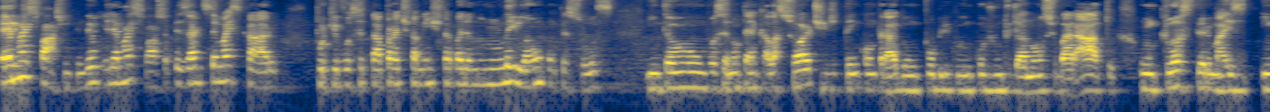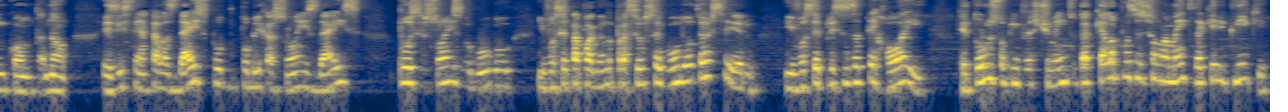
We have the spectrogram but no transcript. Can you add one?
é mais fácil, entendeu? Ele é mais fácil, apesar de ser mais caro, porque você está praticamente trabalhando num leilão com pessoas então, você não tem aquela sorte de ter encontrado um público, um conjunto de anúncio barato, um cluster mais em conta. Não. Existem aquelas 10 publicações, 10 posições no Google e você está pagando para ser o segundo ou terceiro. E você precisa ter ROI, retorno sobre investimento, daquela posicionamento, daquele clique.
